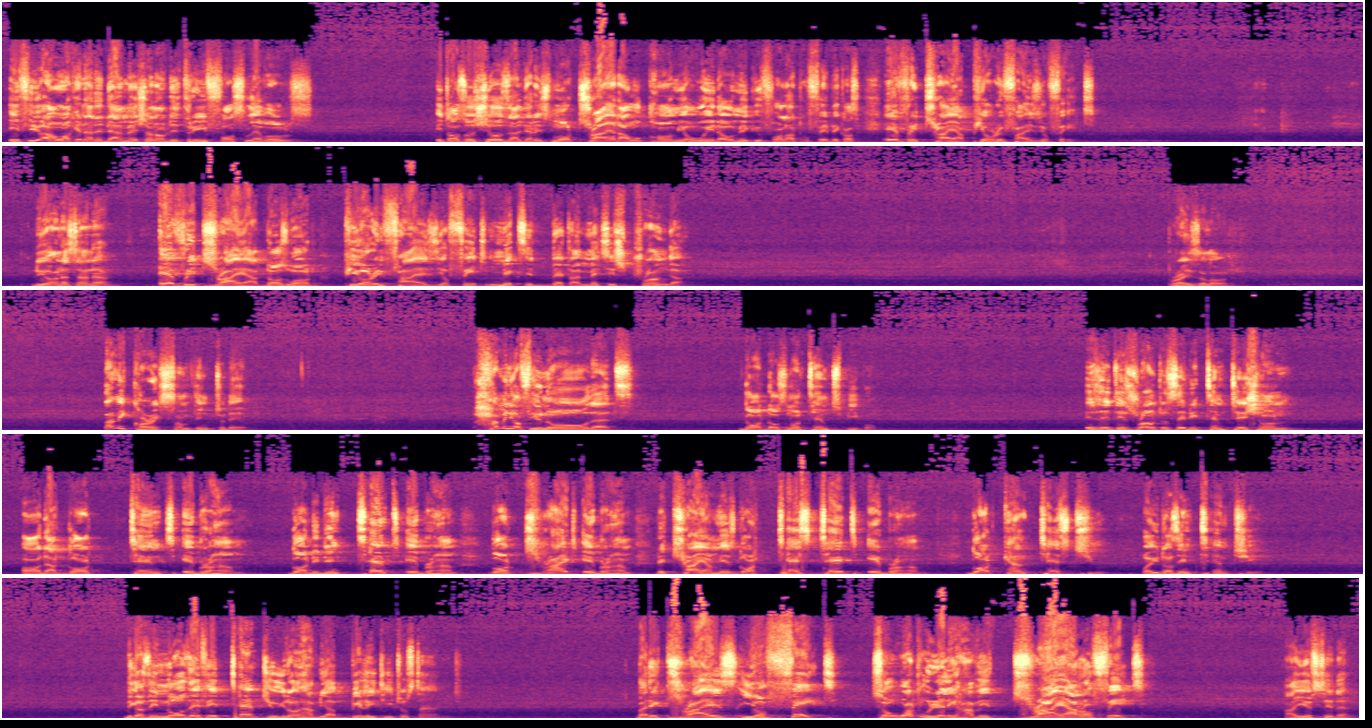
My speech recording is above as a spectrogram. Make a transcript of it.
If you are walking at the dimension of the three force levels, it also shows that there is no trial that will come your way that will make you fall out of faith because every trial purifies your faith. Do you understand that? Every trial does what? Purifies your faith, makes it better, makes it stronger. Praise the Lord. Let me correct something today. How many of you know that God does not tempt people. Is it is wrong to say the temptation or that God tempt Abraham. God didn't tempt Abraham. God tried Abraham. The trial means God tested Abraham. God can test you, but He doesn't tempt you. Because He knows that if He tempt you, you don't have the ability to stand. But He tries your faith. So, what we really have is trial of faith. Are you still there?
